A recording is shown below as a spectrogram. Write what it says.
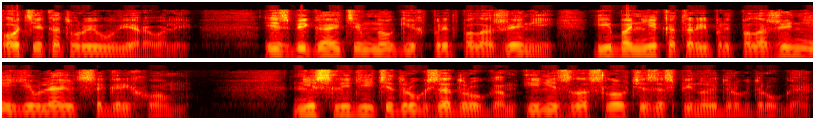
О те, которые уверовали, избегайте многих предположений, ибо некоторые предположения являются грехом. Не следите друг за другом и не злословьте за спиной друг друга.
